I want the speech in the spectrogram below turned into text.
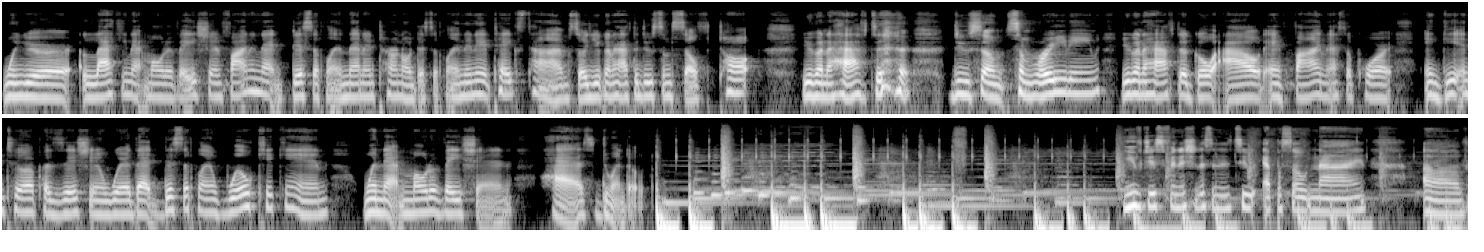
when you're lacking that motivation, finding that discipline, that internal discipline, and it takes time. So you're to have to do some self-talk. You're to have to do some some reading. You're to have to go out and find that support and get into a position where that discipline will kick in when that motivation has dwindled. You've just finished listening to episode 9 of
